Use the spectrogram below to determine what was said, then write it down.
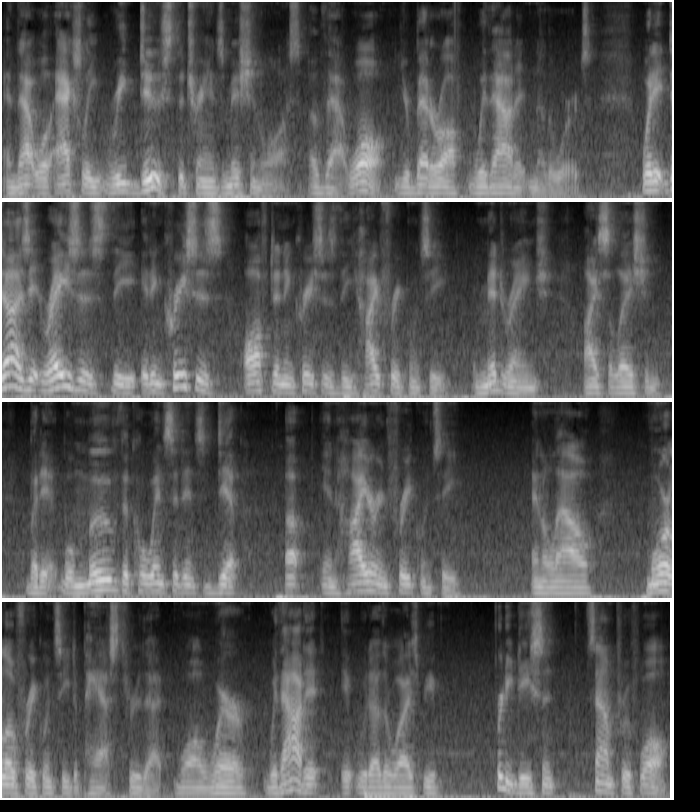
And that will actually reduce the transmission loss of that wall. You're better off without it, in other words. What it does, it raises the, it increases, often increases the high frequency, mid range isolation but it will move the coincidence dip up in higher in frequency and allow more low frequency to pass through that wall where without it it would otherwise be a pretty decent soundproof wall.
